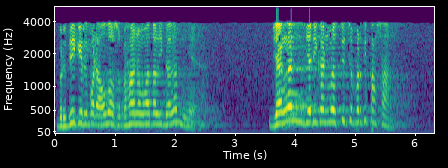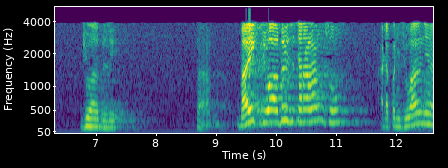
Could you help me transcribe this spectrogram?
berzikir kepada Allah Subhanahu wa taala di dalamnya. Jangan jadikan masjid seperti pasar. Jual beli. Nah, baik jual beli secara langsung, ada penjualnya,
